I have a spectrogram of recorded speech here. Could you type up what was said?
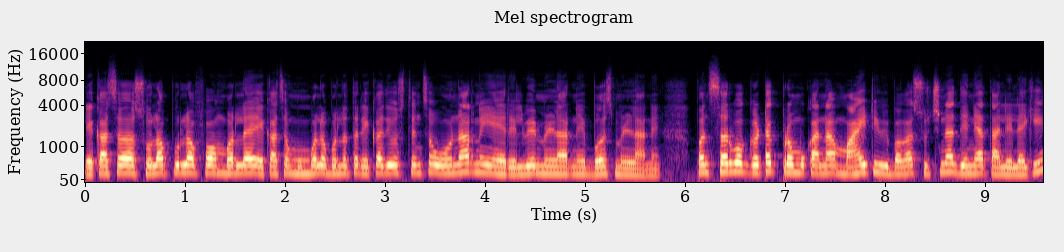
एकाचं सोलापूरला फॉर्म भरलं आहे एकाचं मुंबईला भरलं तर एका दिवस त्यांचं होणार नाही आहे रेल्वे मिळणार नाही बस मिळणार नाही. पण सर्व घटक प्रमुखांना माहिती विभागात सूचना देण्यात आलेल्या आहे की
